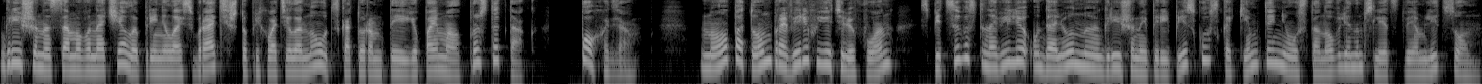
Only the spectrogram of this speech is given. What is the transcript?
Гришина с самого начала принялась врать, что прихватила ноут, с которым ты ее поймал, просто так, походя. Но потом, проверив ее телефон, спецы восстановили удаленную Гришиной переписку с каким-то неустановленным следствием лицом.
